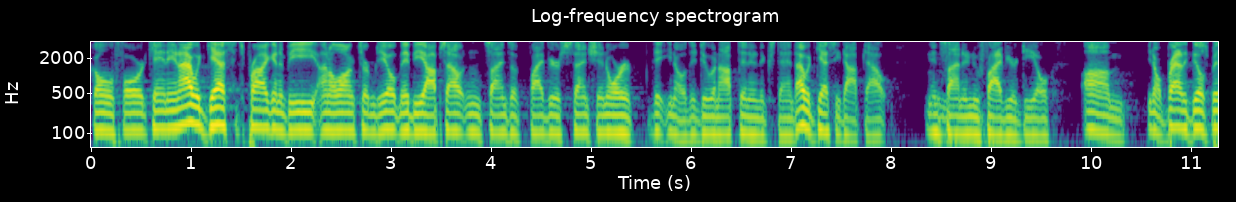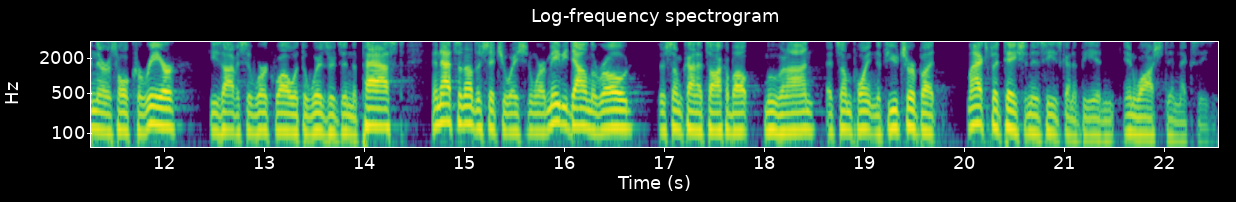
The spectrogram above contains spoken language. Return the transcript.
going forward, Kenny. And I would guess it's probably going to be on a long term deal. Maybe he opts out and signs a five year extension, or that you know they do an opt in and extend. I would guess he'd opt out and sign a new five year deal. Um, you know, Bradley Beal's been there his whole career. He's obviously worked well with the Wizards in the past, and that's another situation where maybe down the road there's some kind of talk about moving on at some point in the future. But my expectation is he's going to be in, in Washington next season.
